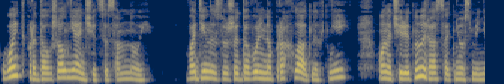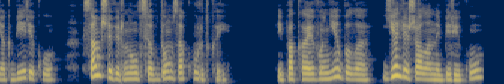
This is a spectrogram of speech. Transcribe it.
Уайт продолжал нянчиться со мной. В один из уже довольно прохладных дней он очередной раз отнес меня к берегу, сам же вернулся в дом за курткой, и пока его не было, я лежала на берегу,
